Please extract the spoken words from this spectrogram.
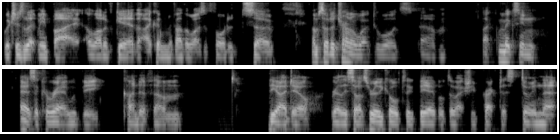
which has let me buy a lot of gear that I couldn't have otherwise afforded. So I'm sort of trying to work towards um, like mixing as a career would be kind of um, the ideal, really. So it's really cool to be able to actually practice doing that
